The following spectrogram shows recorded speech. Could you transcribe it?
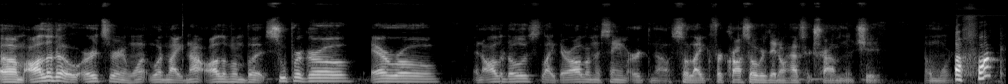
um all of the Earths are in one, one like not all of them, but Supergirl, Arrow, and all of those like they're all on the same Earth now. So like for crossovers, they don't have to travel and shit no more. The fuck?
